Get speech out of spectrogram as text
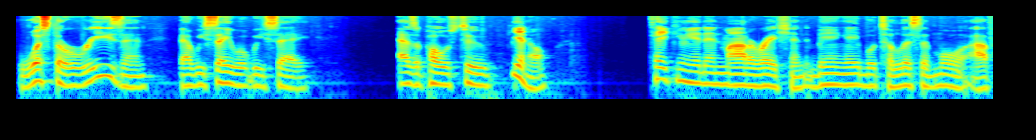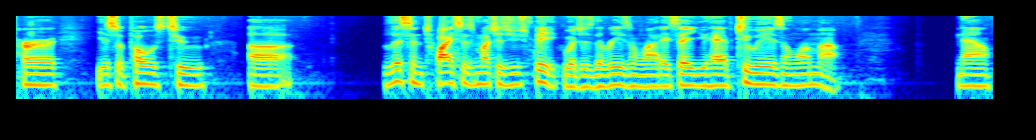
What's the reason that we say what we say? As opposed to you know taking it in moderation being able to listen more. I've heard you're supposed to uh, listen twice as much as you speak, which is the reason why they say you have two ears and one mouth. Now,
